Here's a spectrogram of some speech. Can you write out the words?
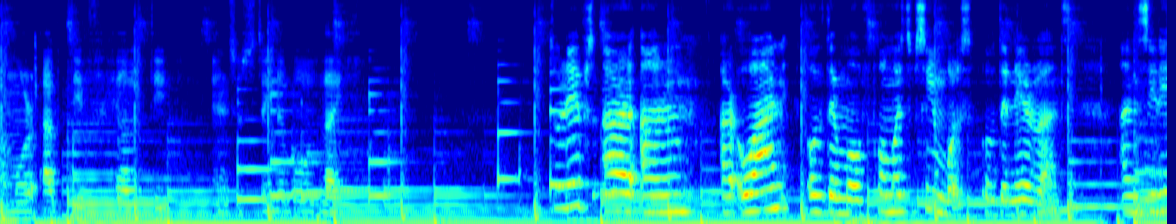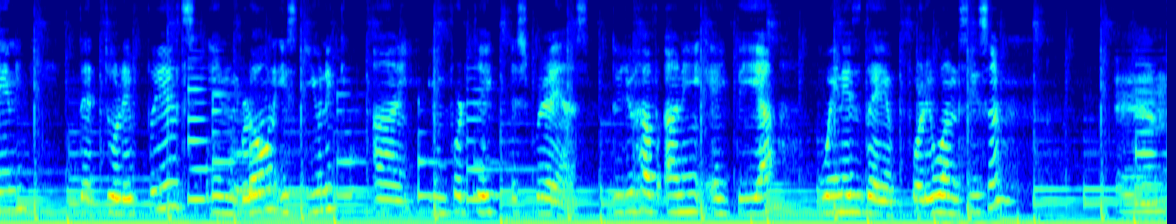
a more active, healthy, and sustainable life. Tulips are, an, are one of the most famous symbols of the Netherlands, and seeing the tulip fields in bloom is unique and important experience. Do you have any idea when is the flowering season? Um,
